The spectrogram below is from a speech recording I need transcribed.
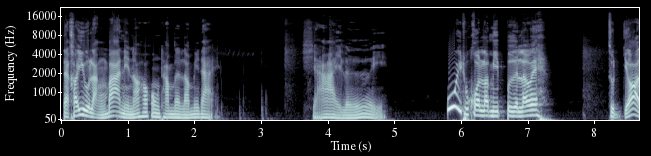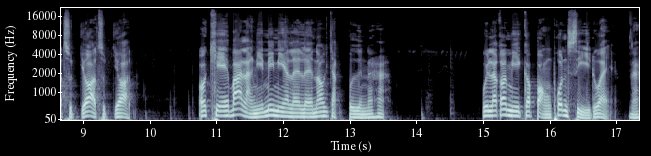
แต่เขาอยู่หลังบ้านนี่เนาะเขาคงทำอะไรเราไม่ได้ ใช่เลย อุ้ยทุกคนเรามีปืนแล้วเว้ย สุดยอดสุดยอดสุดยอด โอเค บ้านหลังนี้ไม่มีอะไรเลยนอกจากปืนนะฮะอุ้ยแล้วก็มีกระป๋องพ่นสีด้วยนะ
